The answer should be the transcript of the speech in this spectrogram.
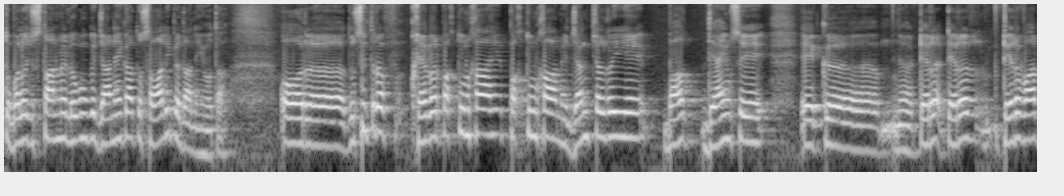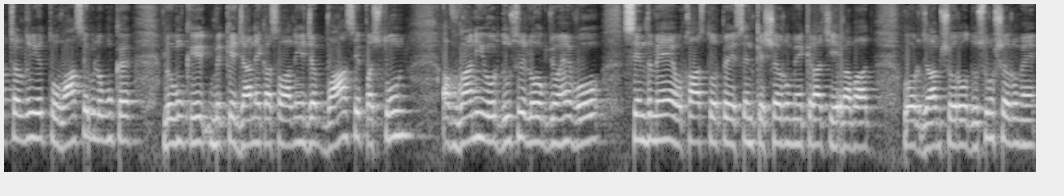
तो बलूचिस्तान में लोगों के जाने का तो सवाल ही पैदा नहीं होता। और दूसरी तरफ़ खैबर पख्तूनख्वा है। पख्तूनख्वा में जंग चल रही है। बहुत दहाइयों से एक टेरर टेरर टेरर वार चल रही है। तो वहाँ से भी लोगों के लोगों के के जाने का सवाल नहीं है। जब वहाँ से पश्तून, अफ़गानी और दूसरे लोग जो हैं, वो सिंध में और ख़ास तौर पे सिंध के शहरों में, कराची, हैदराबाद और जामशोर और दूसरों शहरों में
